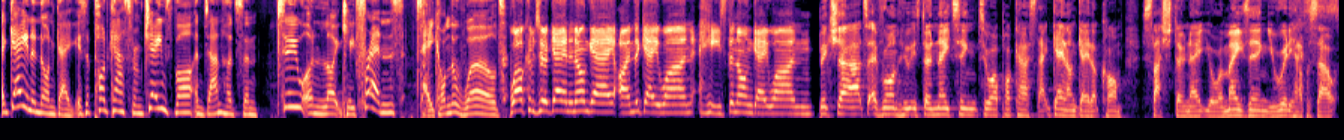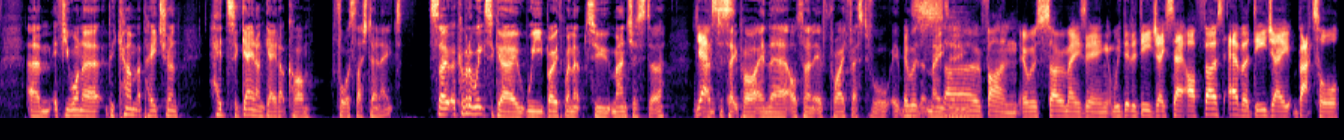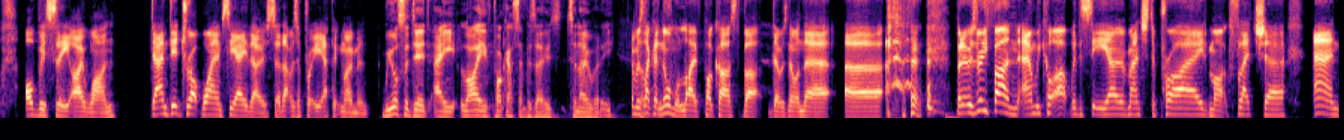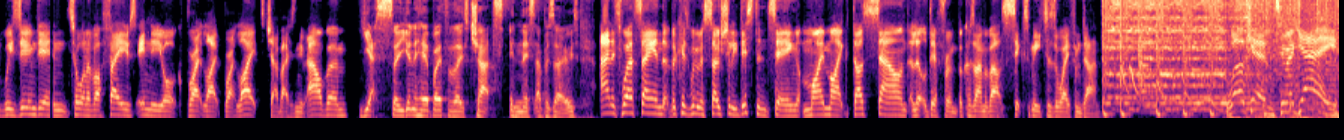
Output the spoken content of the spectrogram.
A Gay and a Non Gay is a podcast from James Barr and Dan Hudson. Two unlikely friends take on the world. Welcome to a gay and a non-gay. I'm the gay one. He's the non-gay one. Big shout out to everyone who is donating to our podcast at gaynongay.com slash donate. You're amazing. You really help us out. Um, if you want to become a patron, head to gaynongay.com forward slash donate. So a couple of weeks ago, we both went up to Manchester Yes. um, to take part in their alternative Pride Festival. It was, It was amazing. so fun. It was so amazing. We did a DJ set, our first ever DJ battle. Obviously, I won. Dan did drop YMCA though, so that was a pretty epic moment. We also did a live podcast episode to nobody. It was like a normal live podcast, but there was no one there. Uh, but it was really fun. And we caught up with the CEO of Manchester Pride, Mark Fletcher, and we zoomed in to one of our faves in New York, Bright Light, Bright Light, to chat about his new album. Yes, so you're going to hear both of those chats in this episode. And it's worth saying that because we were socially distancing, my mic does sound a little different because I'm about six meters away from Dan. Welcome to a gay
